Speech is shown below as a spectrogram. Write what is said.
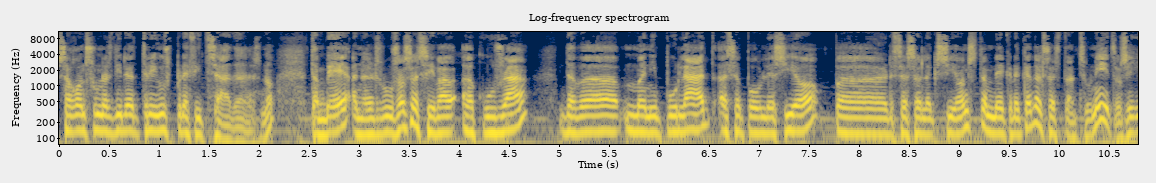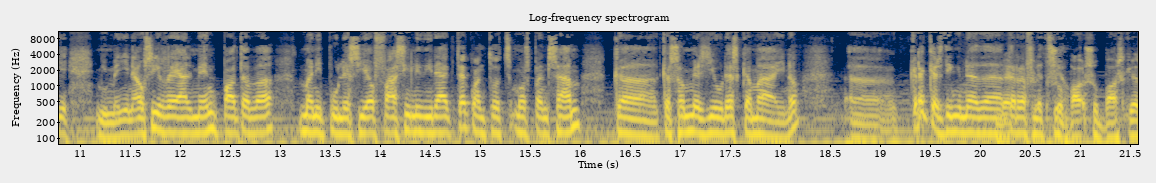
segons unes directrius prefixades, no? També en els russos se va acusar d'haver manipulat a la població per les eleccions també crec que dels Estats Units. O sigui, m'imagineu si realment pot haver manipulació fàcil i directa quan tots mos pensam que, que som més lliures que mai, no? Uh, crec que és digne de, Bé, de reflexió. Supos, supos que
